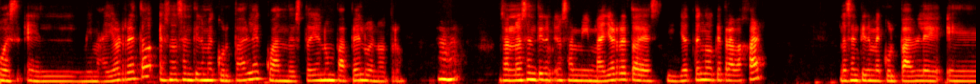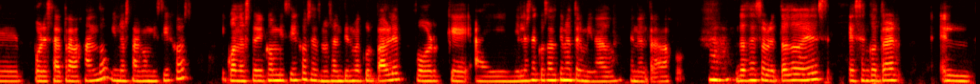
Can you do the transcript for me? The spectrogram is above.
Pues mi mayor reto es no sentirme culpable cuando estoy en un papel o en otro. O sea, no sentir, o sea, mi mayor reto es si yo tengo que trabajar, no sentirme culpable eh, por estar trabajando y no estar con mis hijos. Y cuando estoy con mis hijos es no sentirme culpable porque hay miles de cosas que no he terminado en el trabajo. Entonces, sobre todo es, es encontrar el,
